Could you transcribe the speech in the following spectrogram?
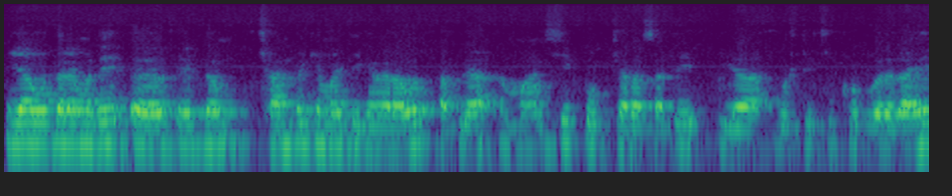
या उत्तरामध्ये एकदम छानपैकी माहिती घेणार आहोत. आपल्या मानसिक उपचारासाठी या गोष्टीची खूप गरज आहे.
